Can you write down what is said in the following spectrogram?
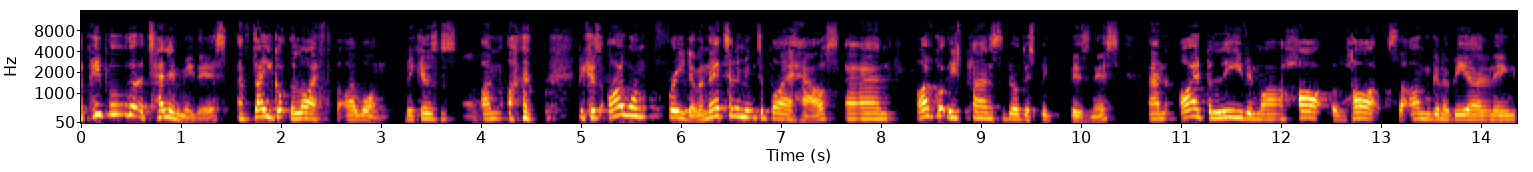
the people that are telling me this have they got the life that I want? Because I'm because I want freedom, and they're telling me to buy a house, and I've got these plans to build this big business, and I believe in my heart of hearts that I'm going to be earning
